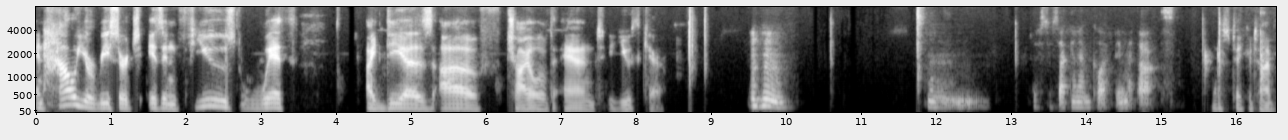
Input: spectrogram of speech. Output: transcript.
and how your research is infused with ideas of child and youth care Mm-hmm. Um, just a second, I'm collecting my thoughts. let's take your time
